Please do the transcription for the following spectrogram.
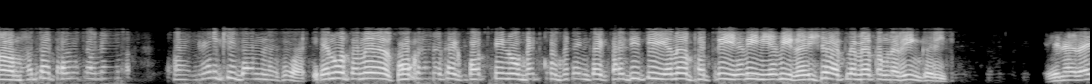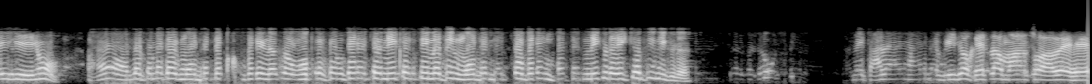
માધા તાલુકાના અ, ગામના છે. એનું તમે છોકરાને કંઈક પત્રીનું બટકો ભરીને કંઈક ખાધી હતી એને પત્રી એવી ને એવી રહી છે એટલે મેં તમને રિંગ કરી એને રહી ગઈ હું હા એટલે તમે કંઈક મોઢે ડટકો ભરી નકર ઓપરેશન કરે છે નીકળતી નથી મોઢે ડટકો ભરીને પથ્થર નીકળે એ ક્યાંથી નીકળે? અને કાલે આવીને બીજો કેટલા માણસો આવે છે?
